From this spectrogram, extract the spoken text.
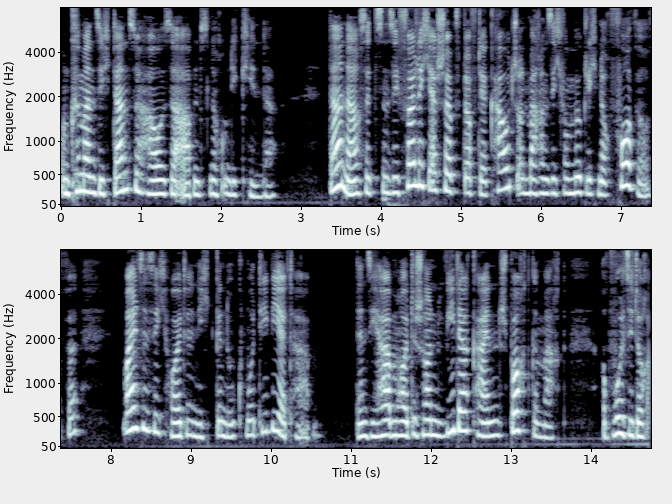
und kümmern sich dann zu Hause abends noch um die Kinder. Danach sitzen sie völlig erschöpft auf der Couch und machen sich womöglich noch Vorwürfe, weil sie sich heute nicht genug motiviert haben. Denn sie haben heute schon wieder keinen Sport gemacht, obwohl sie doch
